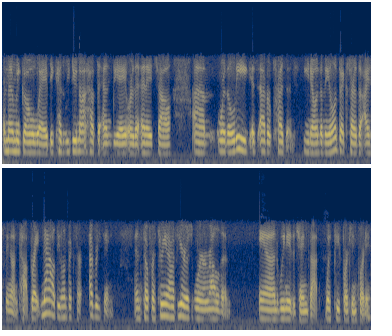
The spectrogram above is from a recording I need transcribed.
and then we go away because we do not have the NBA or the NHL um, where the league is ever present, you know, and then the Olympics are the icing on top. Right now, the Olympics are everything. And so for three and a half years, we're irrelevant. And we need to change that with P1440.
